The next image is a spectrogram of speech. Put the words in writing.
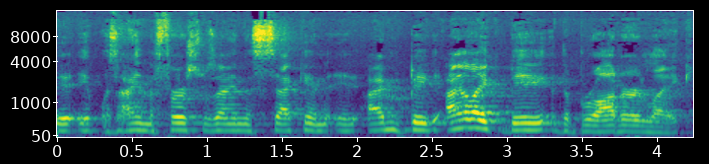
It, it was I in the first? Was I in the second? It, I'm big. I like big, the broader. Like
